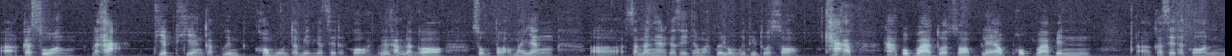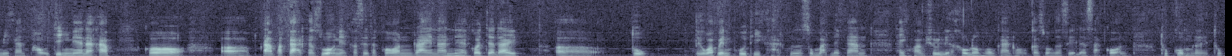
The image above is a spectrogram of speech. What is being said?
เอ่อกระทรวงนะครับค่ะเทียบเทียงกับพื้นข้อมูลทะเบียนเกษตรกรนะครับอือฮึแล้วก็ส่งต่อมายังเอ่อสำนักงานเกษตรจังหวัดเพื่อลงพื้นที่ตรวจสอบค่ะ นะครับหากพบว่าตรวจสอบแล้วพบว่าเป็น เอ่อเกษตรกรมีการเผาจริงเนี่ยนะครับ ก็เอ่อตามประกาศกระทรวงเนี่ยเกษตรกรรายนั้นเนี่ยก็จะได้เอ่อถูกถือว่าเป็นผู้ที่ขาดคุณสมบัติในการให้ความช่วยเหลือเข้าร่วมโครงการของกระทรวงเกษตรและสหกรณ์ทุกกรมเลยทุก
